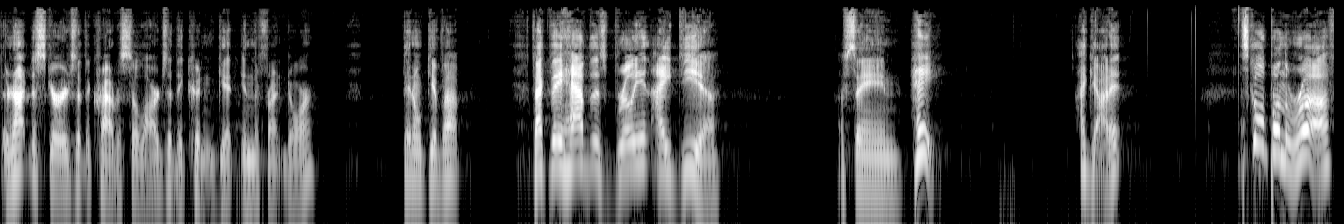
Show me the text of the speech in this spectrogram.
They're not discouraged that the crowd was so large that they couldn't get in the front door. They don't give up. In fact, they have this brilliant idea of saying, hey, I got it. Let's go up on the roof.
